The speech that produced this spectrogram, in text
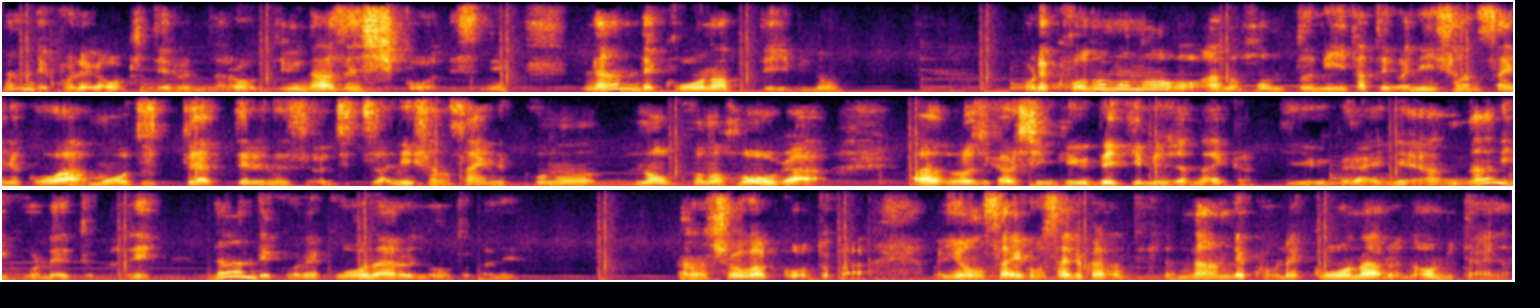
なんでこれが起きてるんだろうっていうなぜ思考ですね。なんでこうなっているの？これ子供の、あの、本当に、例えば2、3歳の子はもうずっとやってるんですよ。実は2、3歳の子のの子の方が、あの、ロジカルシンキングできるんじゃないかっていうぐらいね、あの、何これ？とかね、なんでこれこうなるの？とかね、あの小学校とか4歳、5歳とかなってきたらなんでこれこうなるのみたいな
